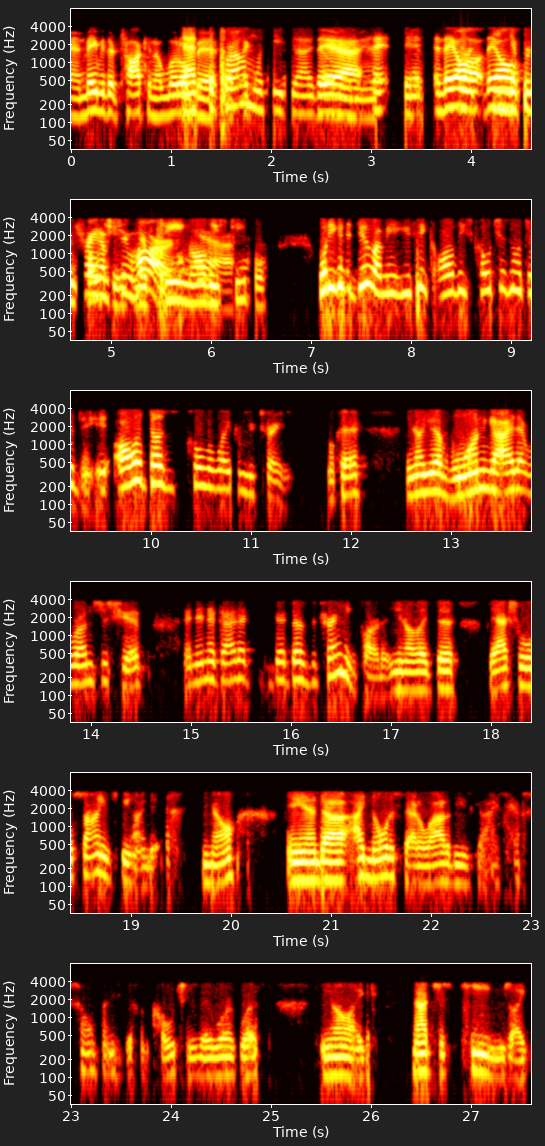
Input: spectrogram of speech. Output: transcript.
and maybe they're talking a little That's bit. the problem with these guys. out Yeah, here, man. they- have and they all they all different train them coaches. too They're hard. paying all yeah. these people. What are you going to do? I mean, you think all these coaches know what they're doing? All it does is pull away from your training. Okay, you know, you have one guy that runs the ship, and then a guy that that does the training part. of it, You know, like the the actual science behind it. You know, and uh I noticed that a lot of these guys have so many different coaches they work with. You know, like not just teams, like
